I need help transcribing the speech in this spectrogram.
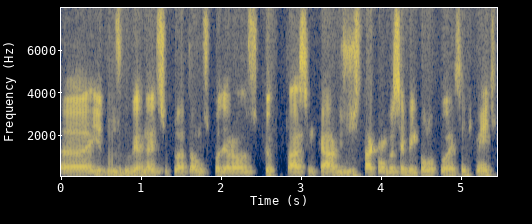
uh, e dos governantes de plantão, dos poderosos que ocupassem cargos de destaque, como você bem colocou recentemente,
